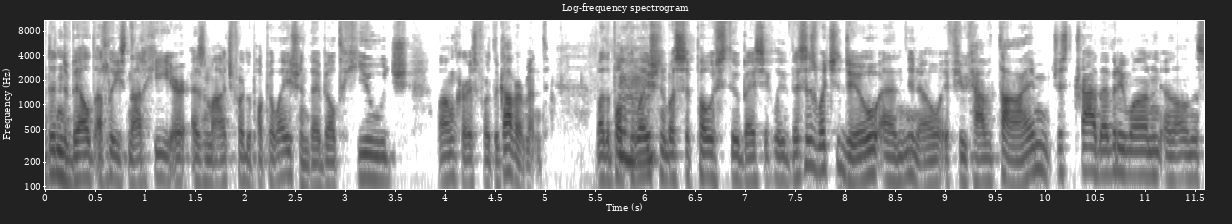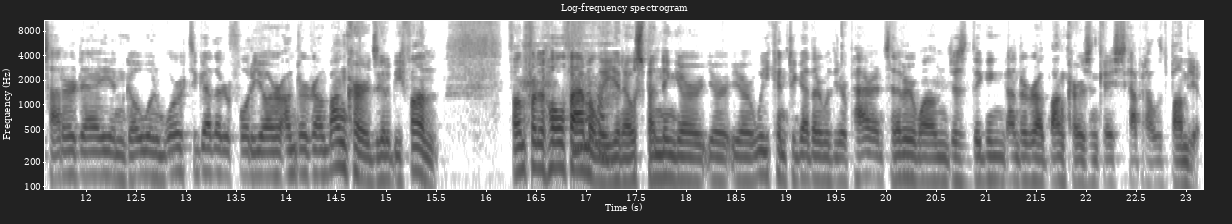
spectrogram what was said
didn't build at least not here as much for the population. They built huge bunkers for the government but the Mhm. population was supposed to basically this is what you do and you know if you have time just grab everyone on- on a saturday and go and work together for your underground bunker it's going to be fun fun for the whole family Ah. you know spending your, your your weekend together with your parents and everyone just digging underground bunkers in case capitalists bomb you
